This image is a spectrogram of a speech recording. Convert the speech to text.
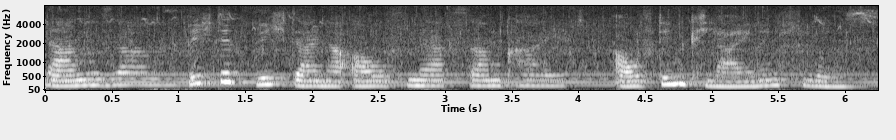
Langsam richtet sich deine Aufmerksamkeit auf den kleinen Fluss.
